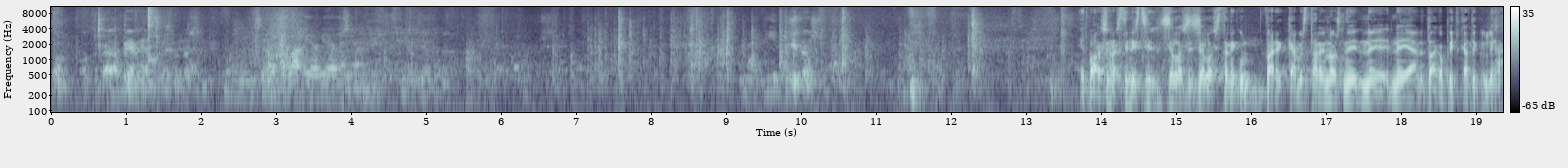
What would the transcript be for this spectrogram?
se on, ottakaa ihan pieni hetki, se on tässä. No niin, sieltä lahja vielä sitten. Kiitos. Et varsinaisesti niistä sellaisista, sellaisista niin kuin värikkäimmistä tarinoista, niin ne, ne jää nyt aika pitkälti kyllä ihan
